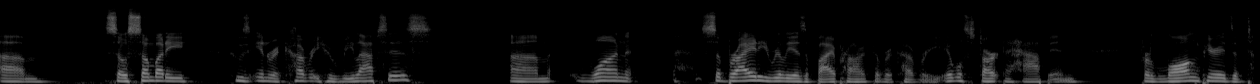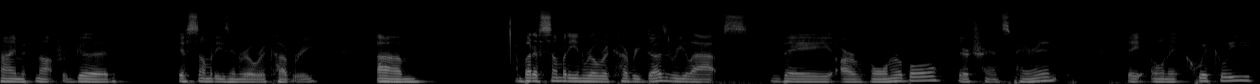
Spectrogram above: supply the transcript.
Um, so somebody who's in recovery who relapses, um, one, sobriety really is a byproduct of recovery. It will start to happen for long periods of time, if not for good, if somebody's in real recovery. Um, but if somebody in real recovery does relapse, they are vulnerable, they're transparent, they own it quickly,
